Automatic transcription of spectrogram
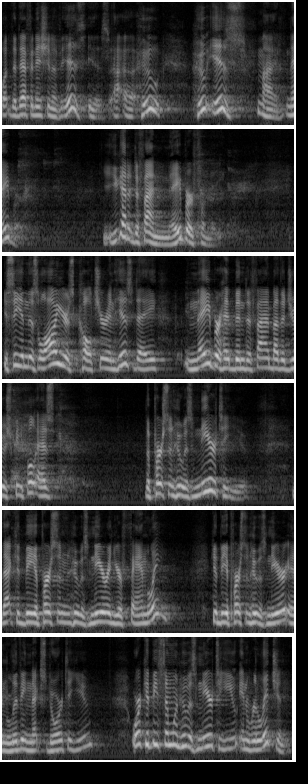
what the definition of is is. Uh, uh who, who is my neighbor? You got to define neighbor for me. You see, in this lawyer's culture, in his day, neighbor had been defined by the Jewish people as the person who is near to you. That could be a person who is near in your family, it could be a person who is near in living next door to you, or it could be someone who is near to you in religion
